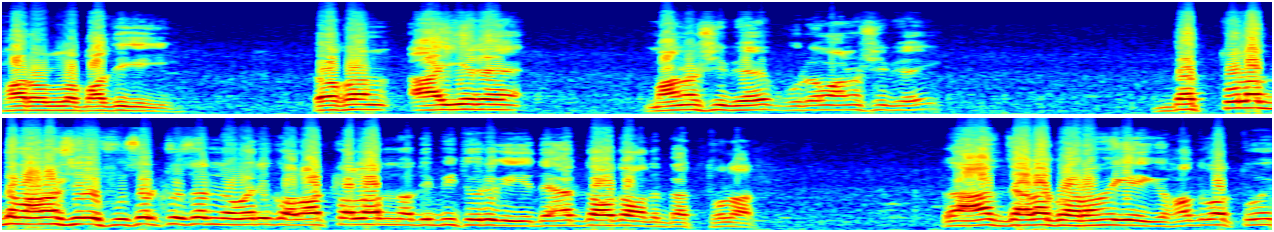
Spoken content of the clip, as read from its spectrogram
ফারল্লা বাদি গিয়ে তখন আইয়ের মানসিবে বুড়ো মানসিবে বেতলার দে মানসিবে ফুসর টুসর নগরী, গলার টলার নদী ভিতরে গিয়ে দেখার দাও দাও বেতলার। তো আজ যারা গরমে গিয়ে হয়তো তুমি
